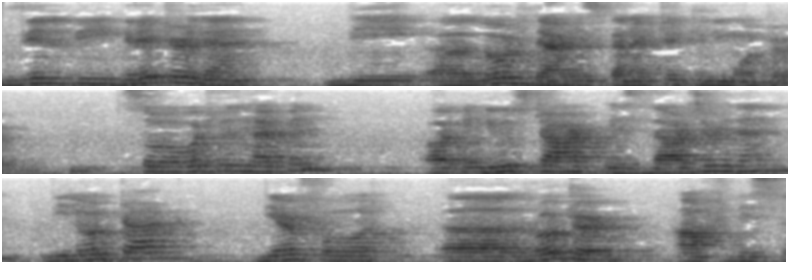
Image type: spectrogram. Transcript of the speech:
will be greater than the uh, load that is connected to the motor. So what will happen? Uh, induced torque is larger than the load torque therefore uh, rotor of this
